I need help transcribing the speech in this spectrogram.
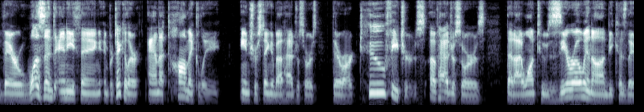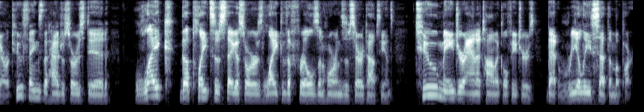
there wasn't anything in particular anatomically interesting about hadrosaurs. There are two features of hadrosaurs that I want to zero in on because they are two things that hadrosaurs did, like the plates of stegosaurs, like the frills and horns of ceratopsians. Two major anatomical features that really set them apart.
